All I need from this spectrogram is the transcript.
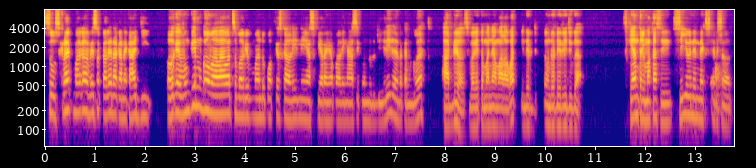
Subscribe maka besok kalian akan naik haji. Oke, mungkin gue malawat sebagai pemandu podcast kali ini yang sekiranya paling asik undur diri dan rekan gue. Adil sebagai temannya Malawat undur diri juga. Sekian, terima kasih. See you in the next episode.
